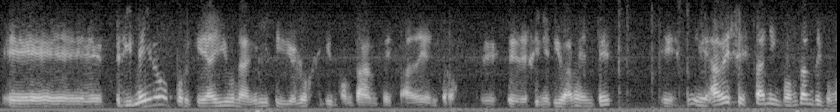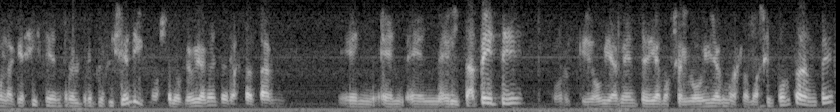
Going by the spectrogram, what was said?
Eh, primero, porque hay una gripe ideológica importante adentro, este, definitivamente. Este, a veces tan importante como la que existe dentro del propio oficialismo, solo que obviamente no está tan en, en, en el tapete, porque obviamente, digamos, el gobierno es lo más importante.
